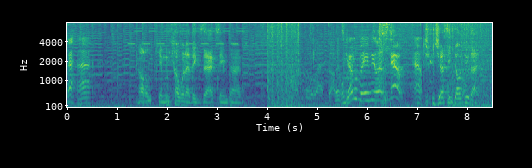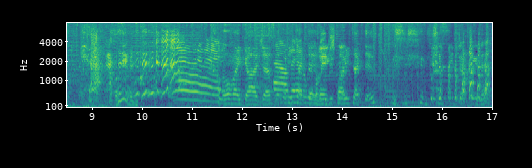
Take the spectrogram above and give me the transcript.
Oh, Kim, we got one at the exact same time. Op 4 last op. Let's go, baby, let's go! Ow. Jesse, don't do that. Okay. Yay! Oh my god, Jess, look Ow, what he typed in. Look what he typed in. Jesse, don't do that.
